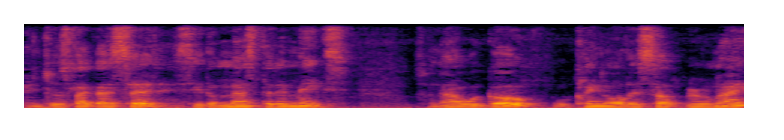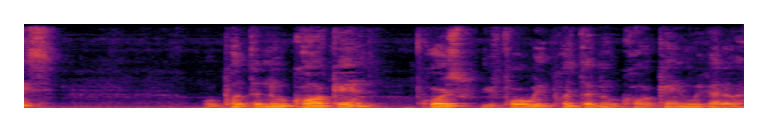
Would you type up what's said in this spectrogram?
And just like I said, see the mess that it makes? So now we'll go, we'll clean all this up real nice. We'll put the new caulk in. Of course, before we put the new caulk in, we gotta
